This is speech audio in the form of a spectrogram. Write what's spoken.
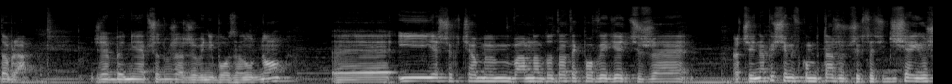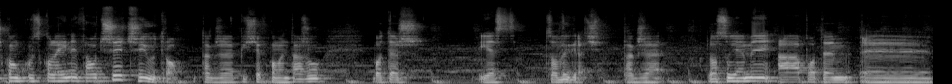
Dobra, żeby nie przedłużać, żeby nie było za nudno. Yy, I jeszcze chciałbym Wam na dodatek powiedzieć, że. Znaczy napiszcie mi w komentarzu, czy chcecie dzisiaj już konkurs kolejny V3, czy jutro. Także piszcie w komentarzu, bo też jest co wygrać. Także losujemy, a potem yy,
